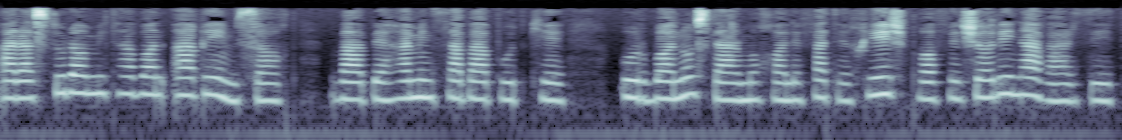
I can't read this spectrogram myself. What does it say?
ارسطو را می‌توان عقیم ساخت و به همین سبب بود که اوربانوس در مخالفت خیش پافشاری نورزید.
